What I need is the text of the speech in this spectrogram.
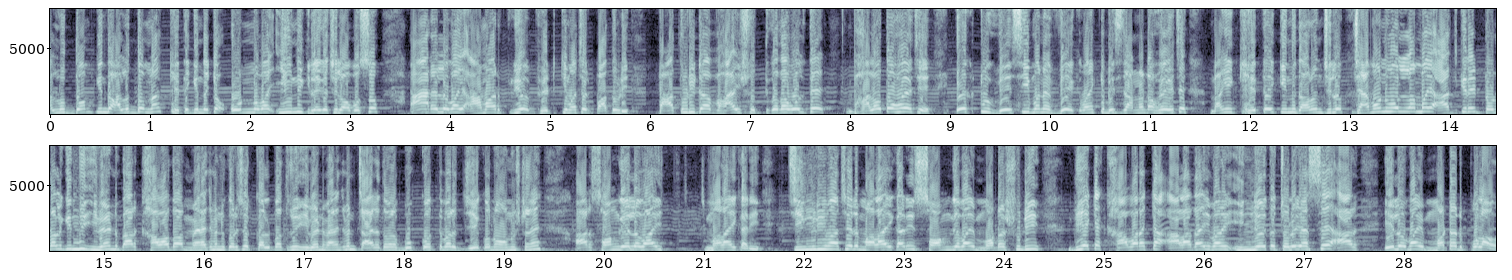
আলুর দম, কিন্তু আলুর দম না, খেতে কিন্তু একটা অন্য ভাই ইউনিক লেগেছিল অবশ্য। আর এলো ভাই আমার প্রিয় ভেটকি মাছের পাতুড়ি। পাতুড়িটা ভাই, সত্যি কথা বলতে ভালো তো হয়েছে, একটু বেশি মানে বেক মানে একটু বেশি রান্নাটা হয়ে গেছে, বাকি খেতে কিন্তু দারুণ ছিল। যেমন বললাম ভাই, আজকের এই টোটাল কিন্তু ইভেন্ট আর খাওয়া দাওয়া ম্যানেজমেন্ট করেছে, কল্পতরু ইভেন্ট ম্যানেজমেন্ট চাইলে তোমরা বুক করতে পারো যে কোনো অনুষ্ঠানে। আর সঙ্গে এলো ভাই মালাইকারি। চিংড়ি মাছের মালাইকারির সঙ্গে ভাই মটরশুঁটি দিয়ে একটা খাবার, একটা আলাদাই মানে এনজয় তো চলে যাচ্ছে আর এলো ভাই মটর পোলাও।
